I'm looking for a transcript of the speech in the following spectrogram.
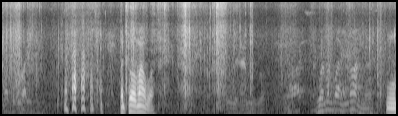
แค่สวยมันโทรมาบ่ไปหามันเนาะวันมันว่าให้นอนนะอืม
